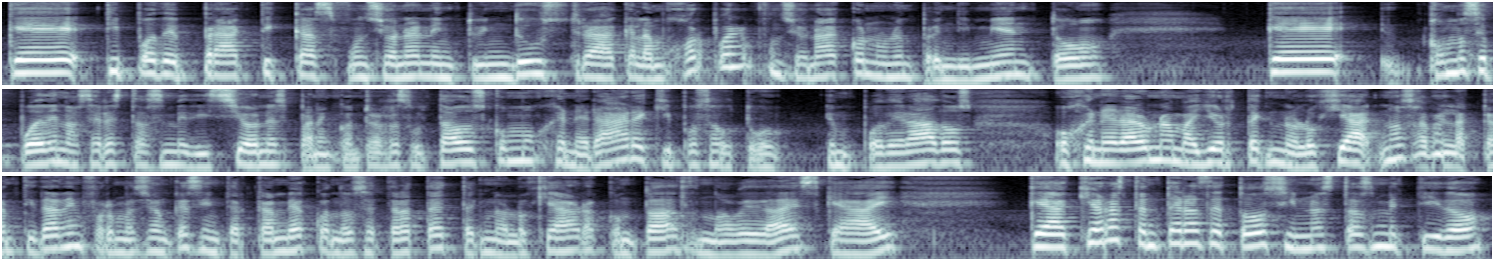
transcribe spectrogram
qué tipo de prácticas funcionan en tu industria, que a lo mejor pueden funcionar con un emprendimiento, cómo se pueden hacer estas mediciones para encontrar resultados, cómo generar equipos autoempoderados o generar una mayor tecnología. No saben la cantidad de información que se intercambia cuando se trata de tecnología ahora con todas las novedades que hay, que a qué horas te enteras de todo si no estás metido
